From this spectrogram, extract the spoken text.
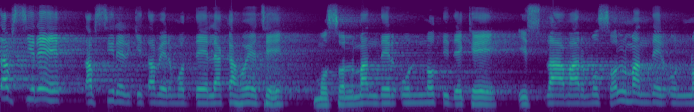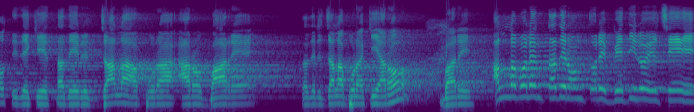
তাফসিরে, তাফসিরের কিতাবের মধ্যে লেখা হয়েছে, মুসলমানদের উন্নতি দেখে, ইসলাম আর মুসলমানদের উন্নতি দেখে তাদের জ্বালা পোড়া আরও বাড়ে। তাদের জ্বালা পোড়া কি আরও বাড়ে? আল্লাহ বলেন, তাদের অন্তরে বেদি রয়েছে,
